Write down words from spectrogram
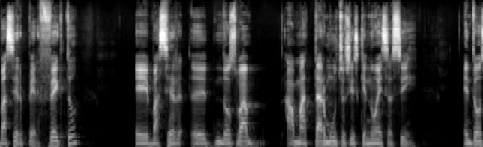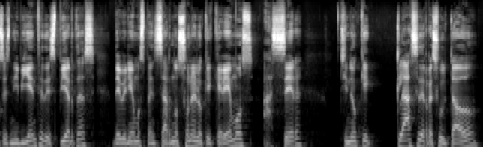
va a ser perfecto, eh, va a ser, eh, nos va a matar mucho si es que no es así. Entonces, ni bien te despiertas, deberíamos pensar no solo en lo que queremos hacer, sino qué clase de resultado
